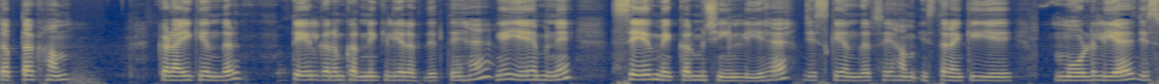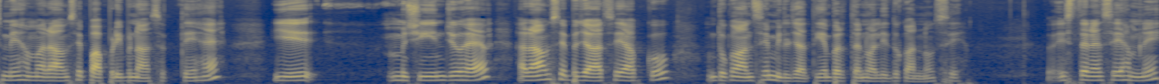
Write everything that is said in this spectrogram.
तब तक हम कढ़ाई के अंदर तेल गरम करने के लिए रख देते हैं। ये ये हमने सेव मेकर मशीन ली है, जिसके अंदर से हम इस तरह की ये मोल्ड लिया है, जिसमें हम आराम से पापड़ी बना सकते हैं। ये मशीन जो है, आराम से बाज़ार से आपको दुकान से मिल जाती है, बर्तन वाली दुकानों से। तो इस तरह से हमने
